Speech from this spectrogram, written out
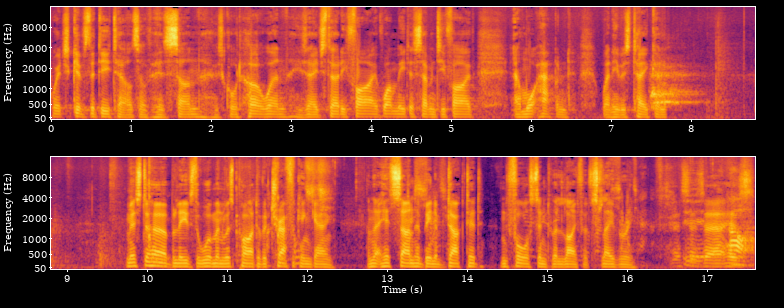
which gives the details of his son, who's called He Wen. He's aged 35, 1 meter 75, and what happened when he was taken. Mr. He believes the woman was part of a trafficking gang and that his son had been abducted and forced into a life of slavery. This is uh,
